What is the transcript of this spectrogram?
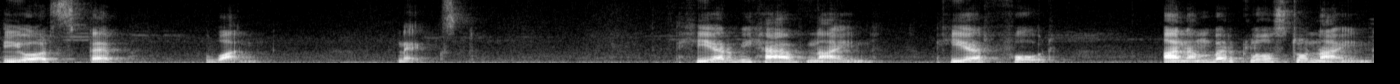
your step 1. Next, here we have 9, here 4. A number close to 9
